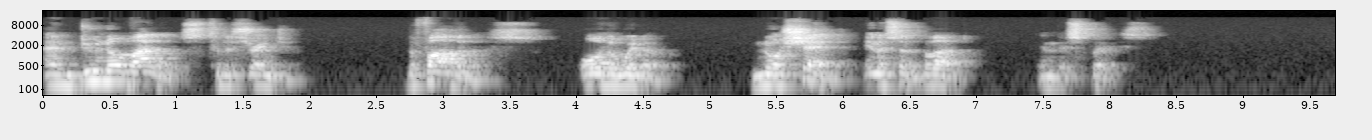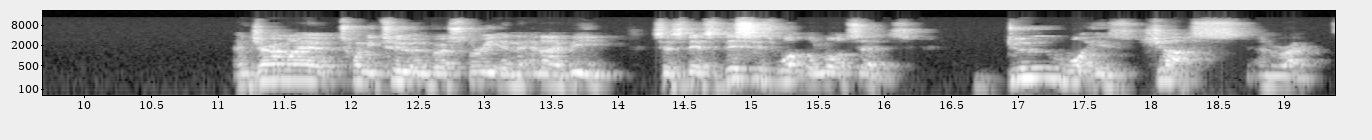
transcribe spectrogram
and do no violence to the stranger, the fatherless, or the widow, nor shed innocent blood in this place. And Jeremiah 22 and verse 3 in the NIV says this This is what the Lord says Do what is just and right.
